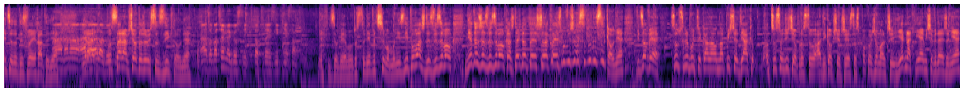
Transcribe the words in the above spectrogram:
Idź do tej swojej chaty, nie? A, no, no, elo, Ja postaram się o to, żebyś stąd zniknął, nie? A zobaczymy, Guslik, kto tutaj zniknie stąd. Nie, widzowie, ja po prostu nie wytrzymam, on jest niepoważny, zwyzywał, nie dość, że zwyzywał każdego, to jeszcze na koniec mówi, że nas tu będę znikał, nie? Widzowie, subskrybujcie kanał, napiszcie jak, co sądzicie po prostu o Adikoksie, czy jest to spoko ziomal, czy jednak nie, mi się wydaje, że nie,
